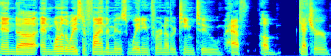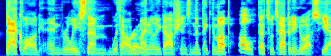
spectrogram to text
and uh, and one of the ways to find them is waiting for another team to have a catcher backlog and release them without Right. minor league options and then pick them up. Oh, that's what's happening to us. Yeah,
